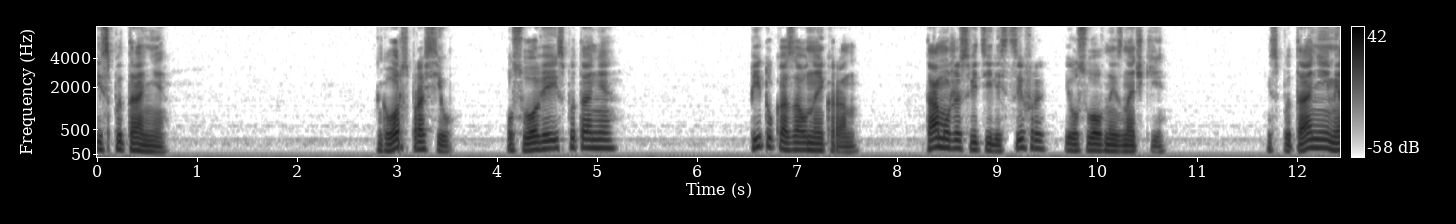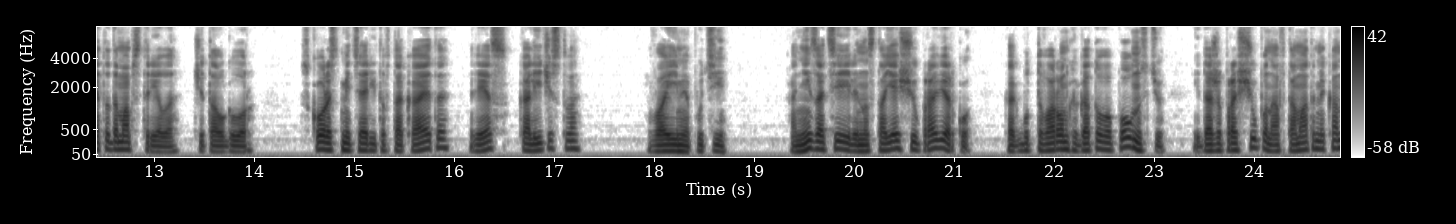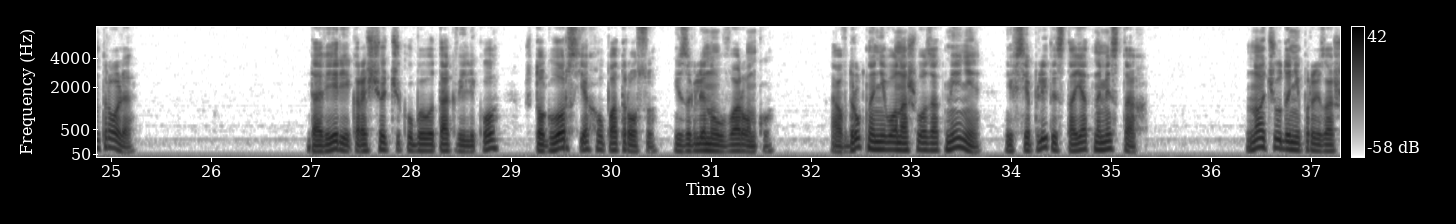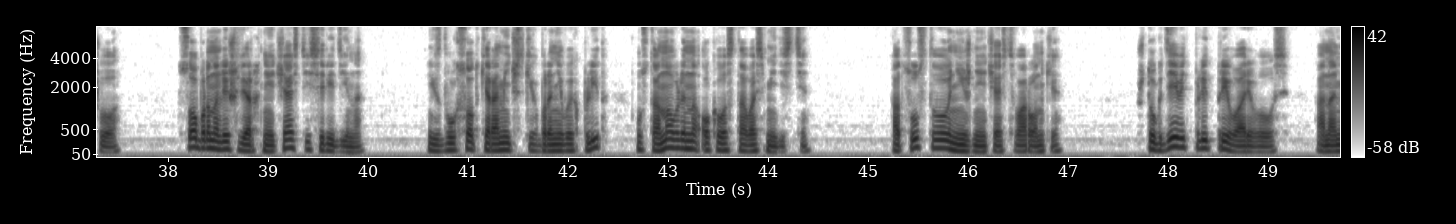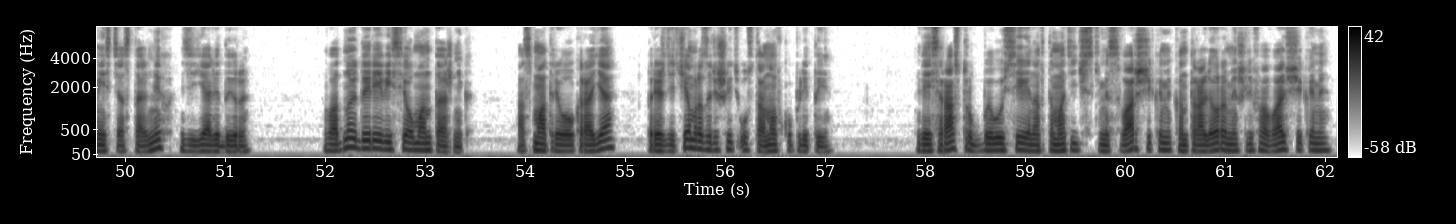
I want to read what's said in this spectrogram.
Испытание. Глор спросил. Условия испытания? Пит указал на экран. Там уже светились цифры и условные значки. «Испытание методом обстрела», — читал Глор. «Скорость метеоритов такая-то, вес, количество». Во имя пути. Они затеяли настоящую проверку, как будто воронка готова полностью и даже прощупана автоматами контроля. Доверие к расчетчику было так велико, что Глор съехал по тросу и заглянул в воронку. А вдруг на него нашло затмение, и все плиты стоят на местах? Но чуда не произошло. Собрана лишь верхняя часть и середина. Из 200 керамических броневых плит установлено около 180. Отсутствовала нижняя часть воронки. Штук 9 плит приваривалось, а на месте остальных зияли дыры. В одной дыре висел монтажник, осматривал края, прежде чем разрешить установку плиты. Весь раструб был усеян автоматическими сварщиками, контролерами, шлифовальщиками.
